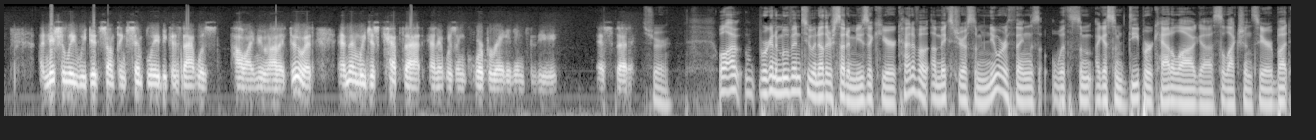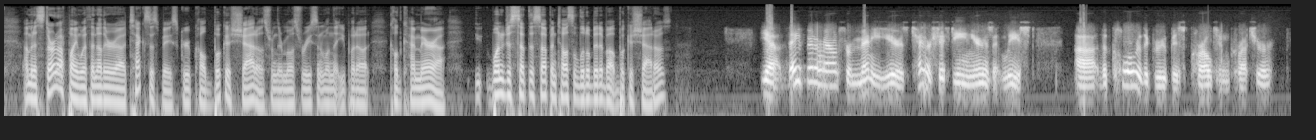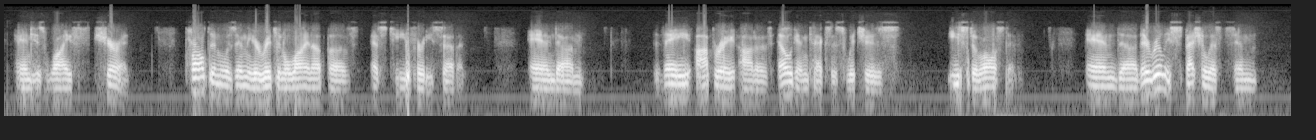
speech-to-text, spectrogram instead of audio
Initially, we did something simply because that was how I knew how to do it, and then we just kept that, and it was incorporated into the aesthetic. Sure. Well, I, we're going to move into another set of music here, kind of a, a mixture of some newer things with some, I guess, some deeper catalog uh, selections here. But I'm going to start off playing with another uh, Texas based group called Book of Shadows from their most recent one that you put out called Chimera. You want to just set this up and tell us a little bit about Book of Shadows? Yeah, they've been around for many years, 10 or 15 years at least. Uh, the core of the group is Carlton Crutcher and his wife, Sharon. Carlton was in the original lineup of ST-37. And um, they operate out of Elgin, Texas, which is east of Austin. And uh, they're really specialists in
